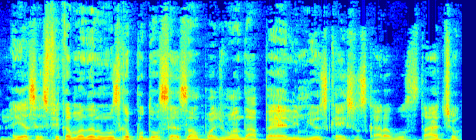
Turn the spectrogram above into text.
Big. Aí, vocês ficam mandando música pro Dom Cezão, pode mandar pra L Music aí, se os caras gostarem, tio,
